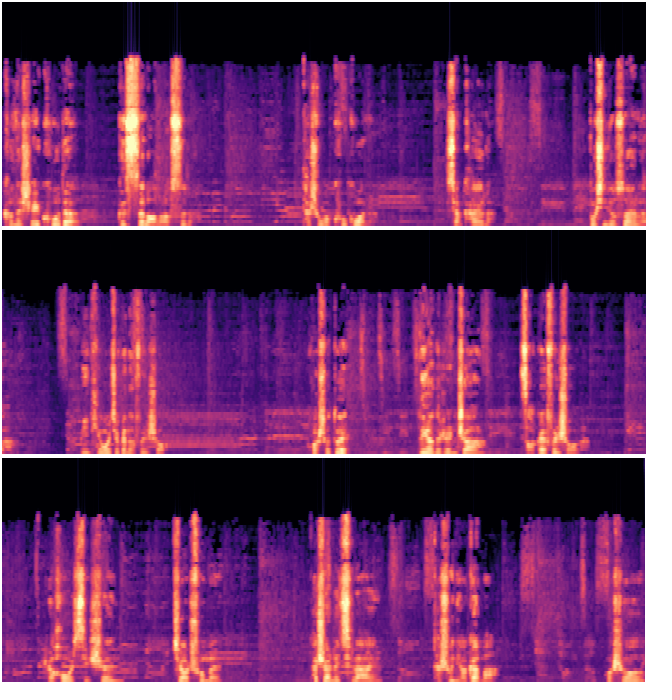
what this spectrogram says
刚才谁哭的，跟死姥姥似的？”他说：“我哭过了，想开了，不信就算了，明天我就跟他分手。”我说：“对，那样的人渣。”早该分手了。然后我起身就要出门，他站了起来，他说：“你要干嘛？”我说：“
